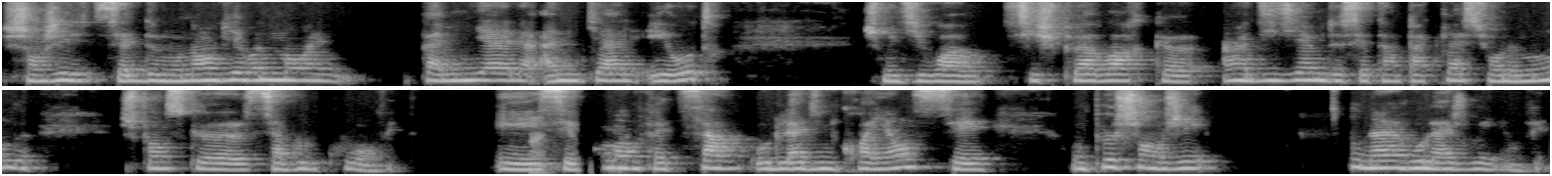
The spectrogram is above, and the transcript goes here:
changer celle de mon environnement familial, amical et autres, je me dis, waouh, si je peux avoir qu'un dixième de cet impact-là sur le monde, je pense que ça vaut le coup, en fait. Et c'est vraiment, en fait, ça, au-delà d'une croyance, c'est on peut changer, on a un rôle à jouer, en fait.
